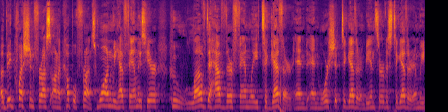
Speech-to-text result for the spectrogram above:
a big question for us on a couple fronts. One, we have families here who love to have their family together and, and worship together and be in service together. And we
